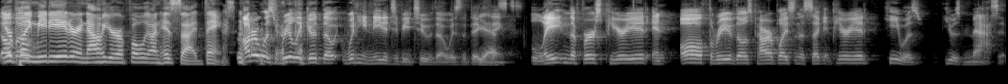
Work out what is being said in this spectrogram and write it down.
You're Although, playing mediator, and now you're fully on his side. Thanks. Otter was really good though when he needed to be too. Though was the big yes. thing. Late in the first period, and all three of those power plays in the second period, he was he was massive.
